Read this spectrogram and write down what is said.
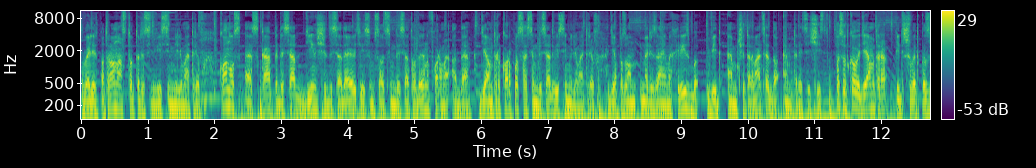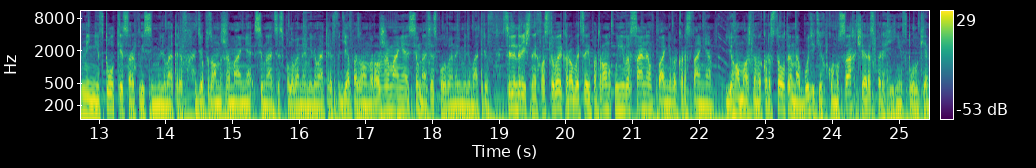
виліт патрона 138 мм, конус СК 50 DIN 69871 форми АД, діаметр корпуса 78 мм, діапазон нарізаємих різьб від М14 до М36. Посадковий діаметр під швидкозмінні втулки 48 мм, діапазон зжимання 17,5 мм, діапазон розжимання 17,5 мм. Циліндричний хвостовик робить цей патрон універсальним в плані використання. Його можна використовувати на будь-яких конусах через перехідні втулки.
